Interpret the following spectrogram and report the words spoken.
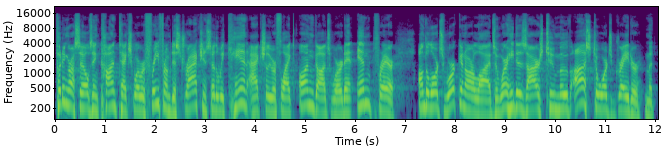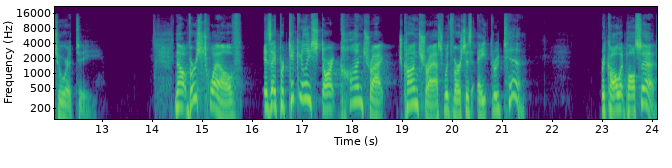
putting ourselves in context where we're free from distraction so that we can actually reflect on God's word and in prayer on the Lord's work in our lives and where He desires to move us towards greater maturity. Now, verse 12 is a particularly stark contract, contrast with verses 8 through 10. Recall what Paul said.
